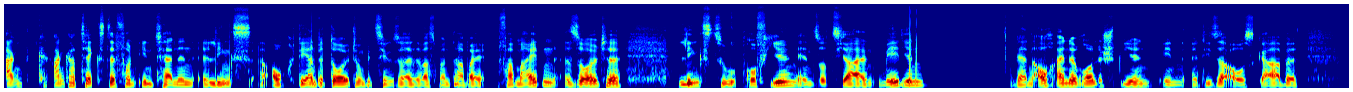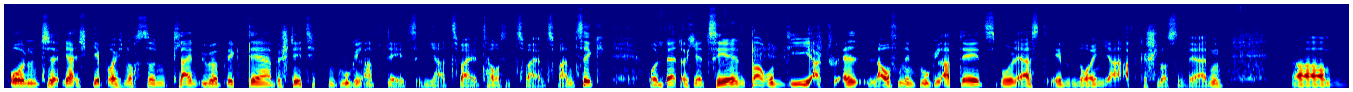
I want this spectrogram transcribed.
Ankertexte von internen Links, auch deren Bedeutung beziehungsweise was man dabei vermeiden sollte. Links zu Profilen in sozialen Medien werden auch eine Rolle spielen in dieser Ausgabe. Und äh, ja, ich gebe euch noch so einen kleinen Überblick der bestätigten Google-Updates im Jahr 2022 und werde euch erzählen, warum die aktuell laufenden Google-Updates wohl erst im neuen Jahr abgeschlossen werden. Ähm,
